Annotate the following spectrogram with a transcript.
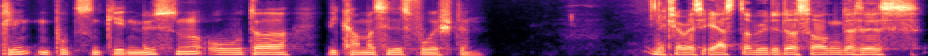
Klinkenputzen gehen müssen oder wie kann man sich das vorstellen? Ich glaube, als erster würde ich da sagen, dass es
